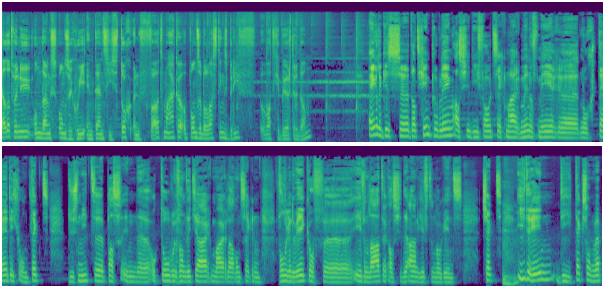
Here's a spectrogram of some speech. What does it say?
Stel dat we nu, ondanks onze goede intenties, toch een fout maken op onze belastingsbrief. Wat gebeurt er dan? Eigenlijk is uh, dat geen probleem als je die fout zeg maar min of meer uh, nog tijdig ontdekt. Dus niet uh, pas in oktober van dit jaar, maar laat ons zeggen volgende week of even later als je de aangifte nog eens checkt. Mhm. Iedereen die Texon Web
